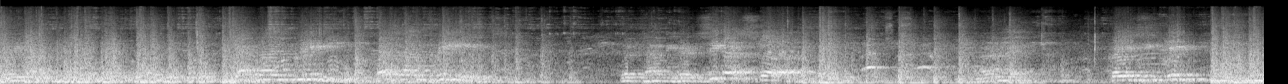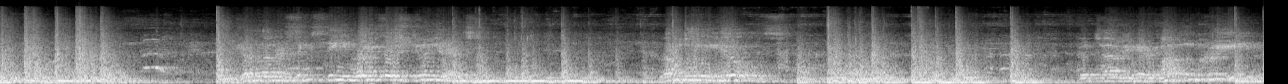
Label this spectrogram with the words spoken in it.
here we go. Wetland Creed, Wetland Creed. Good time to hear. All right, Crazy Creek. Drum number 16, Whitefish Juniors. Rumbling Hills. Good time to hear Mountain Creek.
